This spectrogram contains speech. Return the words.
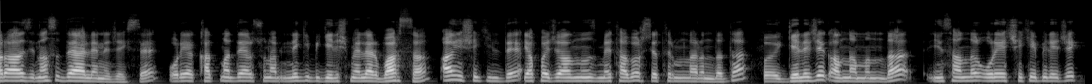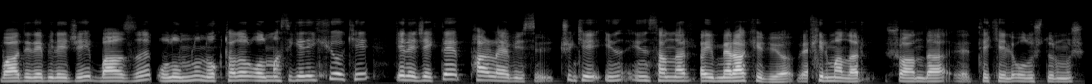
arazi nasıl değerlenecekse oraya katma değer sunabilen ne gibi gelişmeler varsa aynı şekilde yapacağınız metaverse yatırımlarında da e, gelecek anlamında insanları oraya çekebilecek, vaat edebileceği bazı olumlu noktalar olması gerekiyor ki gelecekte parlayabilsin. Çünkü in- insanlar merak ediyor ve firmalar şu anda e, tekeli oluşturmuş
